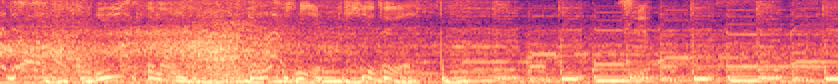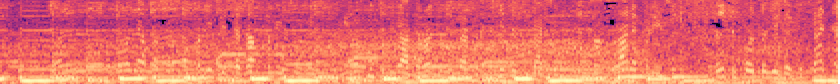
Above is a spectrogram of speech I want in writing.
Радіо Максимум. Справжні хіти. сержант поліції Ужицький. І на пункту 9 розділу 1 статті 31 про національну поліцію. Дивіться фото відеофіксація.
